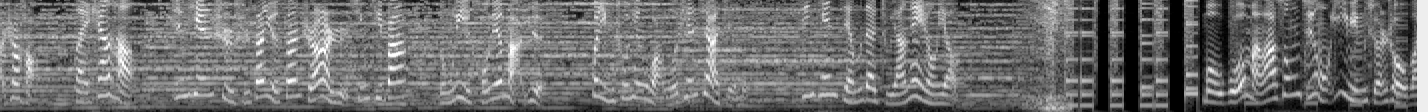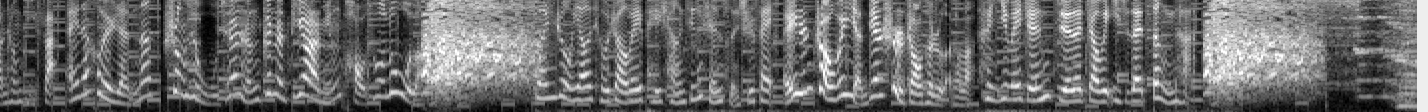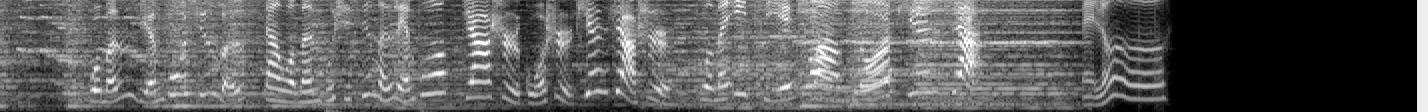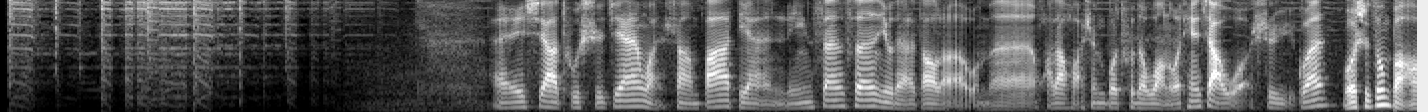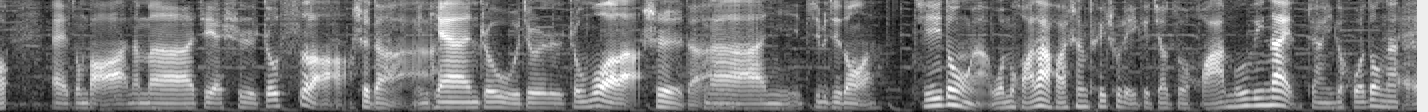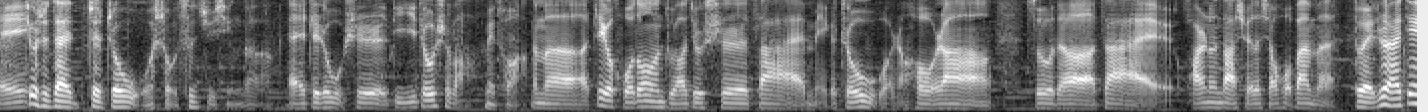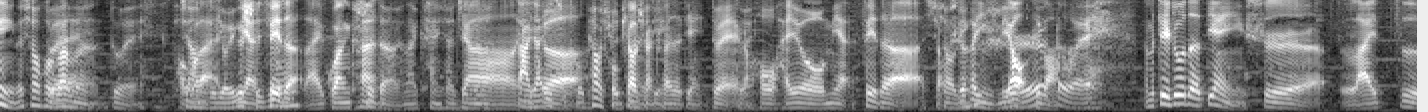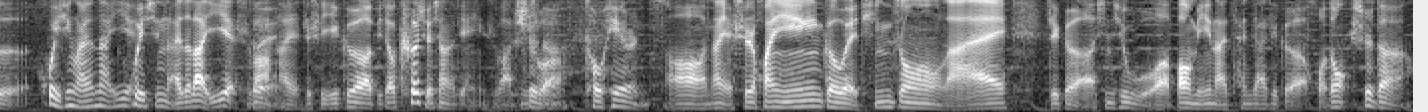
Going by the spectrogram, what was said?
晚上好，晚上好。今天是十三月三十二日，星期八，农历猴年马月。欢迎收听《网络天下》节目。今天节目的主要内容有：某国马拉松仅有一名选手完成比赛，哎，那会人呢？剩下五千人跟着第二名跑错路了。观众要求赵薇赔偿精神损失费，哎，人赵薇演电视招他惹他了，因为人觉得赵薇一直在瞪他。我们联播新闻，但我们不是新闻联播。家事国事天下事，我们一起网罗天下。Hello。哎，西雅图时间晚上八点零三分，又来到了我们华大华生播出的网罗天下。我是宇官，我是宗宝。哎，宗宝啊，那么这也是周四了啊。是的，明天周五就是周末了。是的，那你激不激动啊？激动啊！我们华大华生推出了一个叫做“华 Movie Night” 这样一个活动呢，哎，就是在这周五首次举行的。哎，这周五是第一周是吧？没错。那么这个活动主要就是在每个周五，然后让所有的在华盛顿大学的小伙伴们，对热爱电影的小伙伴们，对。这样子有一个免费的来观看，是的，来看一下这样大家一起投票投票选出来的电影，对，然后还有免费的小吃和饮料，对吧？对。那么这周的电影是来自《彗星来的那一夜》，彗星来的那一夜是吧？哎，这是一个比较科学向的电影是吧？是的，Coherence。哦，那也是欢迎各位听众来这个星期五报名来参加这个活动。是的。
